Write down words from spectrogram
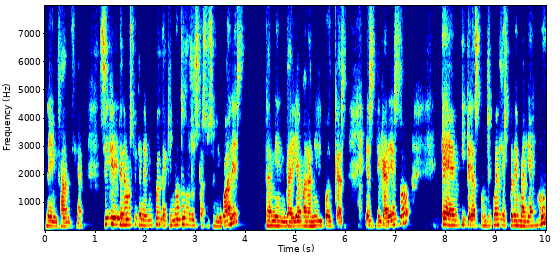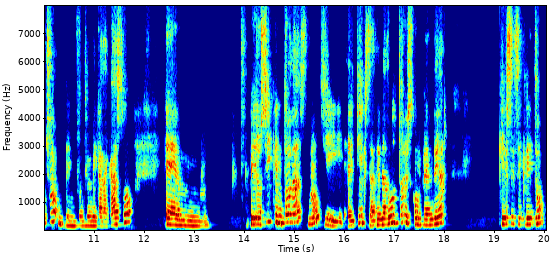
la infancia. Sí que tenemos que tener en cuenta que no todos los casos son iguales, también daría para mil podcasts explicar eso, em, y que las consecuencias pueden variar mucho en función de cada caso. Em, pero sí que en todas, ¿no? si el clic se hace de adulto, es comprender que ese secreto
